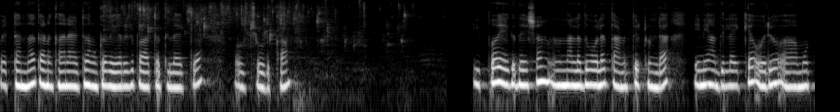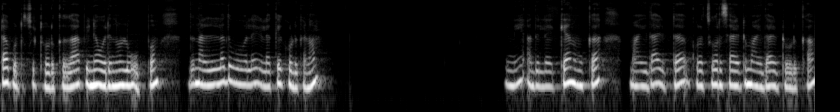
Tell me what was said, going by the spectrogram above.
പെട്ടെന്ന് തണുക്കാനായിട്ട് നമുക്ക് വേറൊരു പാത്രത്തിലേക്ക് ഒഴിച്ചു കൊടുക്കാം. ഇപ്പോൾ ഏകദേശം നല്ലതുപോലെ തണുത്തിട്ടുണ്ട്. ഇനി അതിലേക്ക് ഒരു മുട്ട പൊട്ടിച്ചിട്ട് കൊടുക്കുക. പിന്നെ ഒരു നുള്ളു ഉപ്പും അത് നല്ലതുപോലെ ഇളക്കി കൊടുക്കണം. ഇനി അതിലേക്ക് നമുക്ക് മൈദ ഇട്ട് കുറച്ച് കുറച്ചായിട്ട് മൈദ ഇട്ട് കൊടുക്കാം.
